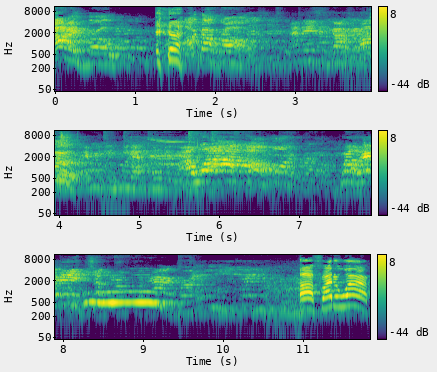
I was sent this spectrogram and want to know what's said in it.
Aight, bro. I got robbed. That man just got robbed. Everything he had owned in life. Wow! Bro, that man took my fucking uh, fight a lap.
